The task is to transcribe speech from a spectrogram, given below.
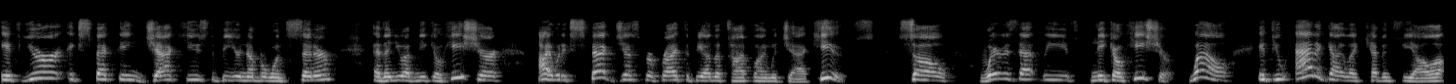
if you're expecting Jack Hughes to be your number one center, and then you have Nico Hischier, I would expect Jesper Bratt to be on the top line with Jack Hughes. So where does that leave Nico Hischier? Well, if you add a guy like Kevin Fiala,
